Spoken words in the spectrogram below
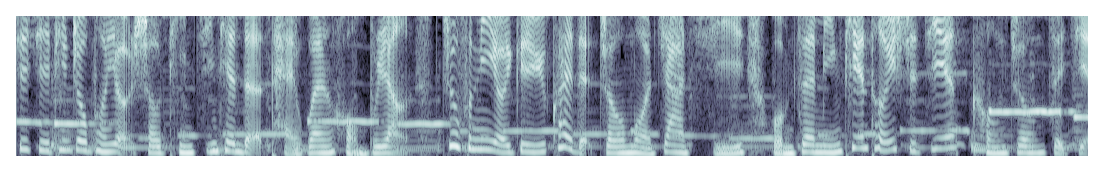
谢谢听众朋友收听今天的《台湾红不让》，祝福你有一个愉快的周末假期。我们在明天同一时间空中再见。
